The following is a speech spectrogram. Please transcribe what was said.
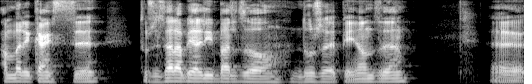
amerykańscy, którzy zarabiali bardzo duże pieniądze, e,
